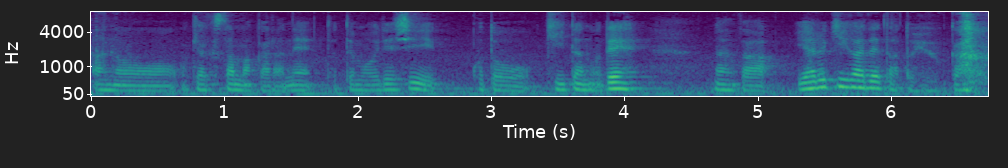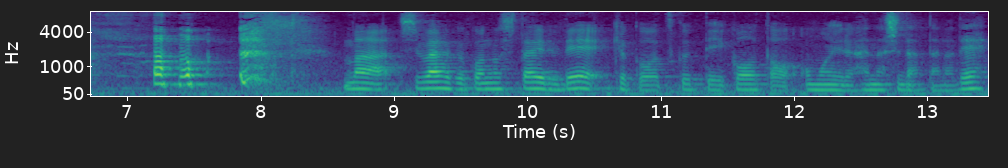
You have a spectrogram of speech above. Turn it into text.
あのお客様からねとても嬉しいことを聞いたのでなんかやる気が出たというか まあしばらくこのスタイルで曲を作っていこうと思える話だったので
